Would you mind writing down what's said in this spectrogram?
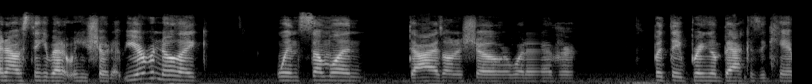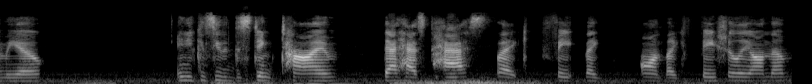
and i was thinking about it when he showed up you ever know like when someone dies on a show or whatever but they bring him back as a cameo and you can see the distinct time that has passed like fa- like on like facially on them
